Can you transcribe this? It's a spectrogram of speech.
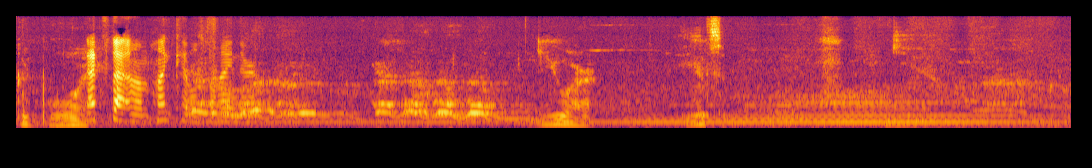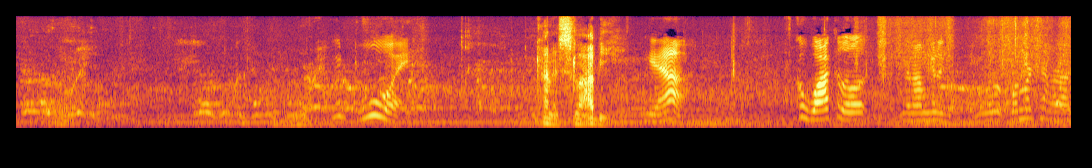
Good boy. That's the um, hunt kibbles behind there. You are handsome. Good boy. Kind of slobby. Yeah go walk a little, and then I'm gonna go one more time around.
